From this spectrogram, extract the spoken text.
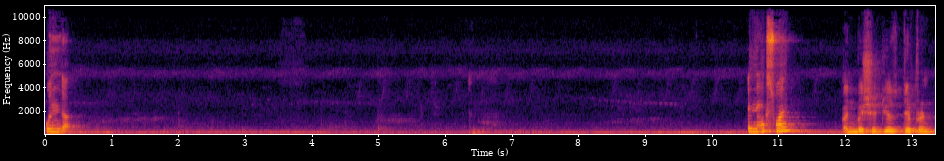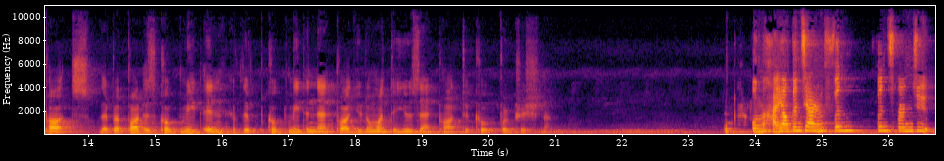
荤的。The next one. And we should use different pots. If a pot is cooked meat in, if they've cooked meat in that pot, you don't want to use that pot to cook for Krishna. 我们还要跟家人分分餐具，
